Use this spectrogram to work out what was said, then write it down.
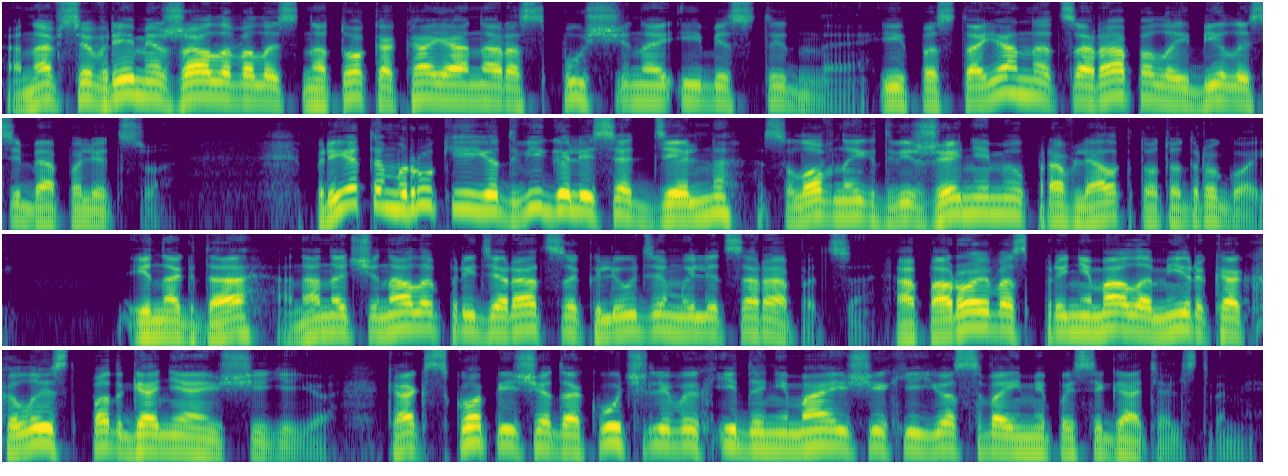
Она все время жаловалась на то, какая она распущенная и бесстыдная, и постоянно царапала и била себя по лицу. При этом руки ее двигались отдельно, словно их движениями управлял кто-то другой. Иногда она начинала придираться к людям или царапаться, а порой воспринимала мир как хлыст, подгоняющий ее, как скопище докучливых и донимающих ее своими посягательствами.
